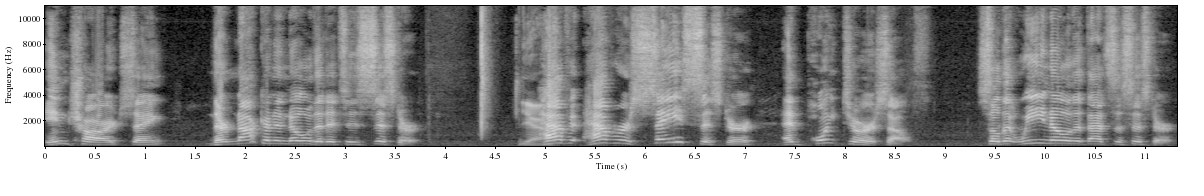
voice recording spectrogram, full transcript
in charge saying they're not going to know that it's his sister. yeah, Have have her say sister and point to herself, so that we know that that's the sister.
